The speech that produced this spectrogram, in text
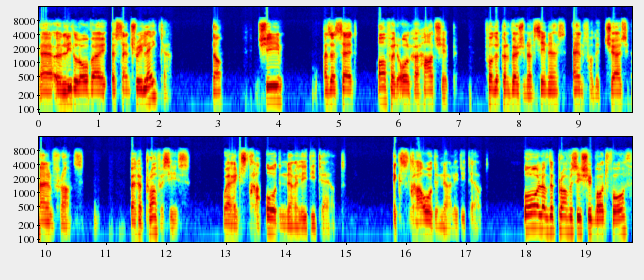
uh, a little over a century later. No, she as I said, offered all her hardship for the conversion of sinners and for the church and France. But her prophecies were extraordinarily detailed. Extraordinarily detailed. All of the prophecies she brought forth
